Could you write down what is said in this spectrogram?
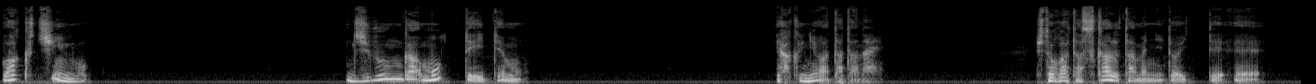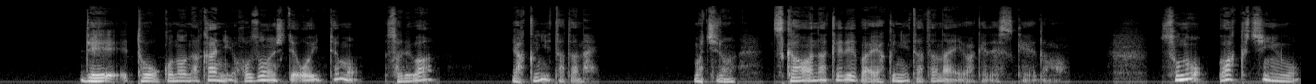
ワクチンを自分が持っていても役には立たない。人が助かるためにと言って、えー、冷凍庫の中に保存しておいてもそれは役に立たない。もちろん使わなければ役に立たないわけですけれども、そのワクチンを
